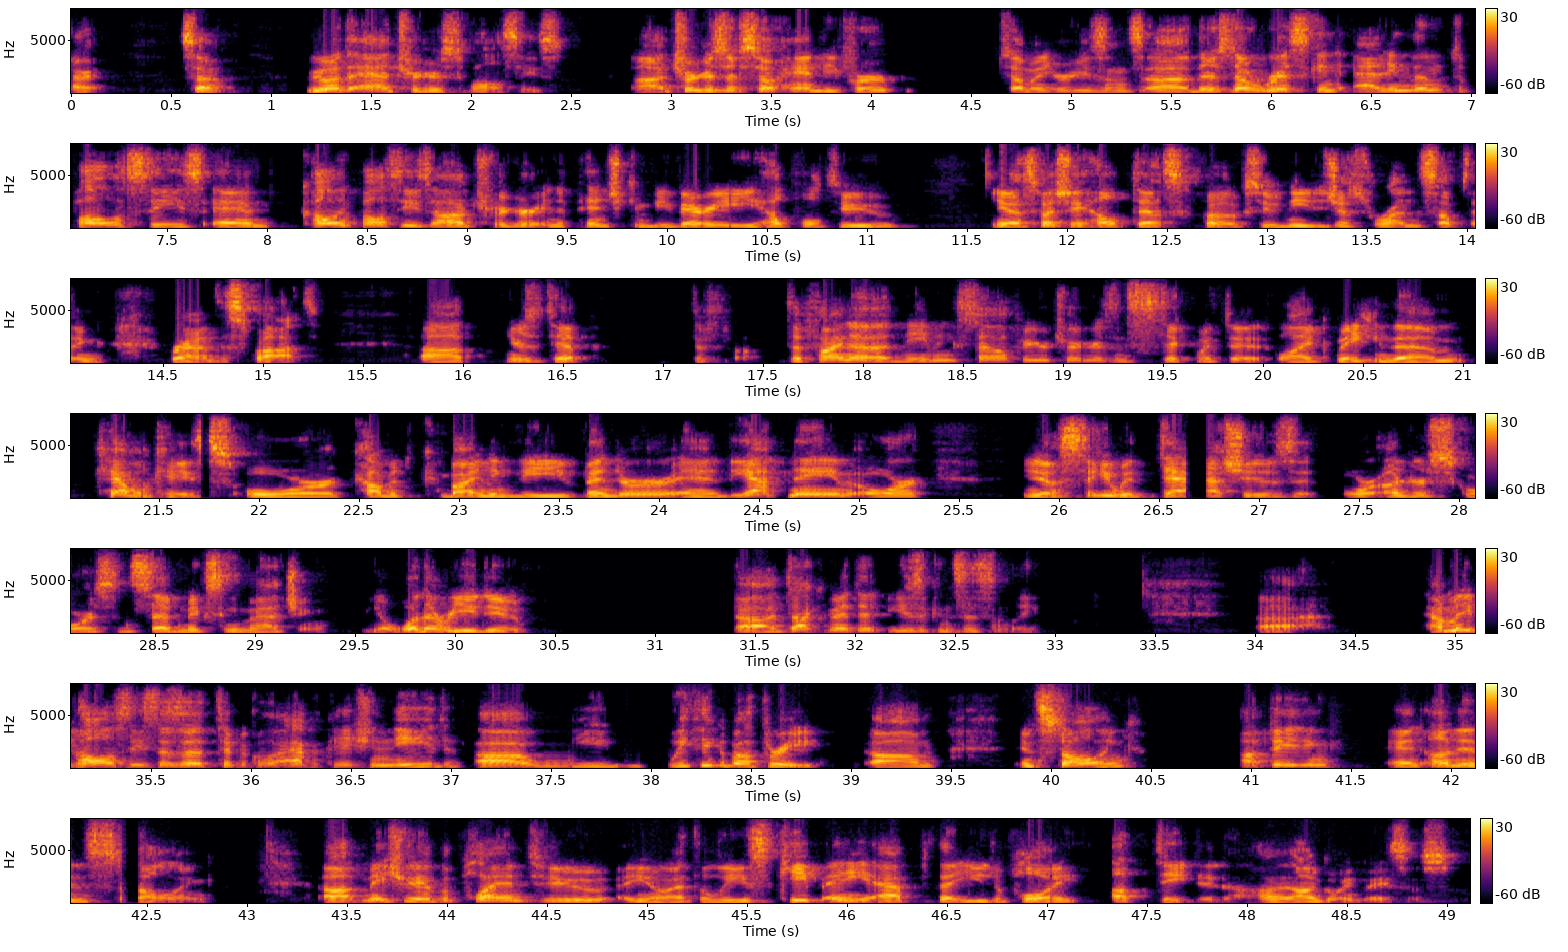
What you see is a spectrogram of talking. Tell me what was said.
All right. So, we want to add triggers to policies. Uh, triggers are so handy for so many reasons. Uh, there's no risk in adding them to policies, and calling policies on trigger in a pinch can be very helpful to, you know, especially help desk folks who need to just run something right on the spot. Uh, here's a tip. Def- define a naming style for your triggers and stick with it, like making them camel case or com- combining the vendor and the app name or you know sticking with dashes or underscores instead of mixing and matching. You know, whatever you do, uh, document it, use it consistently. Uh, how many policies does a typical application need? Uh, we, we think about three um, installing, updating, and uninstalling. Uh, make sure you have a plan to, you know, at the least keep any app that you deploy updated on an ongoing basis.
